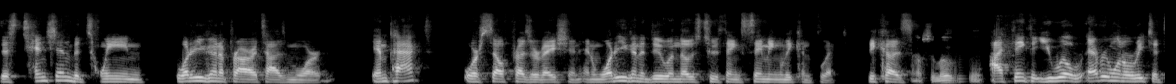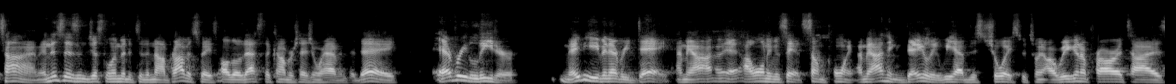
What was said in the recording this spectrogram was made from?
This tension between what are you going to prioritize more, impact or self preservation? And what are you going to do when those two things seemingly conflict? Because absolutely, I think that you will, everyone will reach a time, and this isn't just limited to the nonprofit space, although that's the conversation we're having today. Every leader maybe even every day. I mean, I, I won't even say at some point. I mean, I think daily we have this choice between are we going to prioritize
